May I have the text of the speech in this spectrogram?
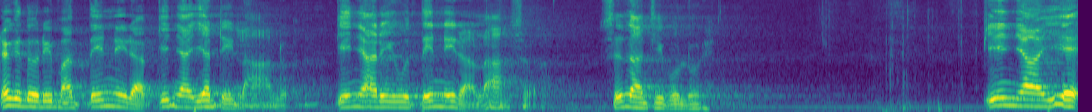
တက္ကသိုလ်တွေမှာသင်နေတာပညာရက်တွေလားလို့ပညာတွေကိုသင်နေတာလားဆိုစဉ်းစားကြည့်ဖို့လိုတယ် ပညာရဲ့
